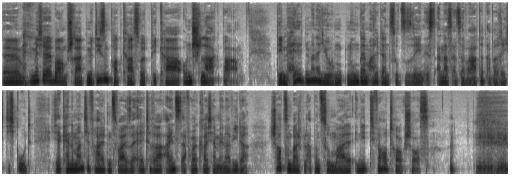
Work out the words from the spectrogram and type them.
Äh, Michael Baum schreibt, mit diesem Podcast wird Picard unschlagbar. Dem Helden meiner Jugend nun beim Altern zuzusehen, ist anders als erwartet, aber richtig gut. Ich erkenne manche Verhaltensweise älterer, einst erfolgreicher Männer wieder. Schaut zum Beispiel ab und zu mal in die TV-Talkshows. Mhm.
